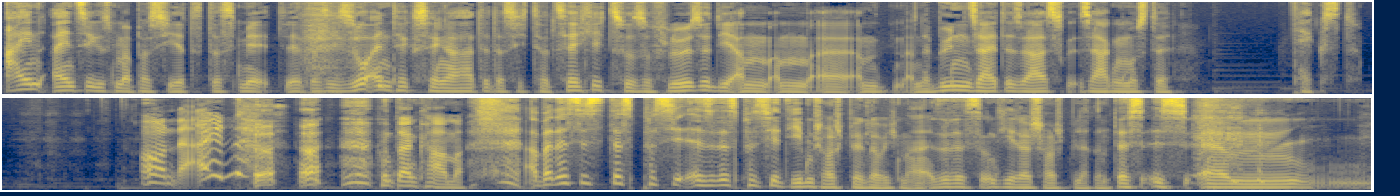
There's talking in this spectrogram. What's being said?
ein einziges Mal passiert, dass mir, dass ich so einen Texthänger hatte, dass ich tatsächlich zur Soufflöse, die am, am, äh, am, an der Bühnenseite saß, sagen musste, Text. Oh nein. und dann kam er. Aber das ist, das passiert, also das passiert jedem Schauspieler, glaube ich mal. Also das und jeder Schauspielerin. Das ist, ähm,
